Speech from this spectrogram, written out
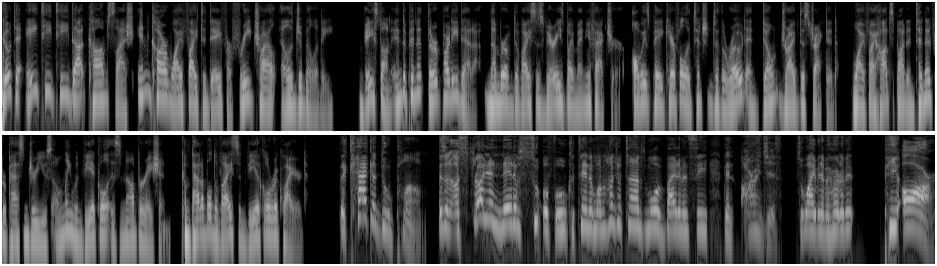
Go to att.com slash in-car Wi-Fi today for free trial eligibility. Based on independent third-party data, number of devices varies by manufacturer. Always pay careful attention to the road and don't drive distracted. Wi-Fi hotspot intended for passenger use only when vehicle is in operation. Compatible device and vehicle required. The Kakadu plum is an Australian native superfood containing 100 times more vitamin C than oranges. So why have you never heard of it? PR.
